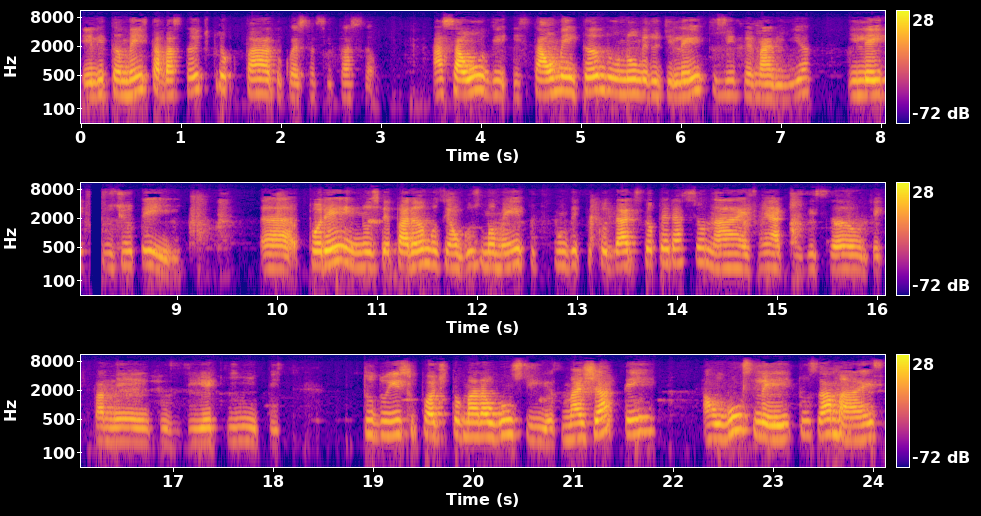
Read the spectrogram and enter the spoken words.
Ele também está bastante preocupado com essa situação. A saúde está aumentando o número de leitos de enfermaria e leitos de UTI. Uh, ah, porém, nos deparamos em alguns momentos com dificuldades operacionais, né? aquisição de equipamentos, de equipes, tudo isso pode tomar alguns dias, mas já tem alguns leitos a mais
